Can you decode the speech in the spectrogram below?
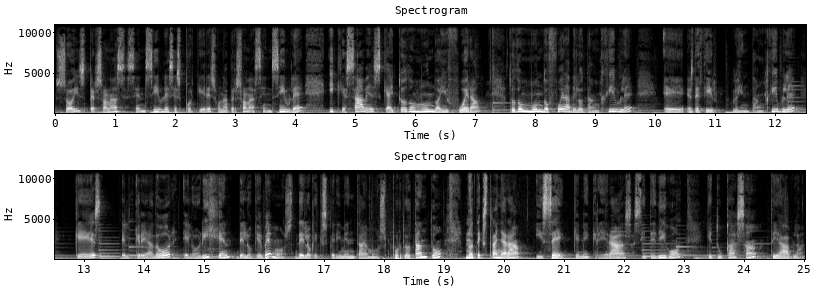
sois personas sensibles, es porque eres una persona sensible y que sabes que hay todo un mundo ahí fuera, todo un mundo fuera de lo tangible, eh, es decir, lo intangible, que es el creador, el origen de lo que vemos, de lo que experimentamos. Por lo tanto, no te extrañará y sé que me creerás si te digo que tu casa te habla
